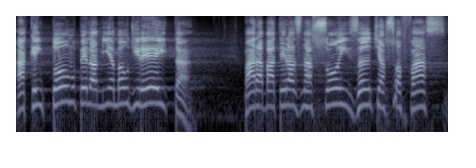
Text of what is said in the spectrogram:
a quem tomo pela minha mão direita, para abater as nações ante a sua face.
